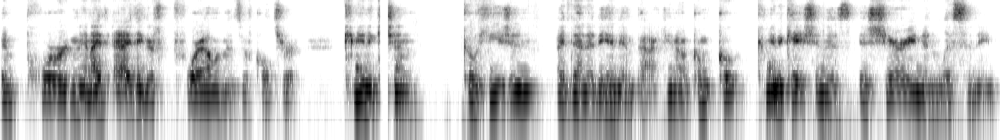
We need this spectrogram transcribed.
important. And I, I think there's four elements of culture communication, cohesion, identity, and impact. You know, com- co- communication is is sharing and listening.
